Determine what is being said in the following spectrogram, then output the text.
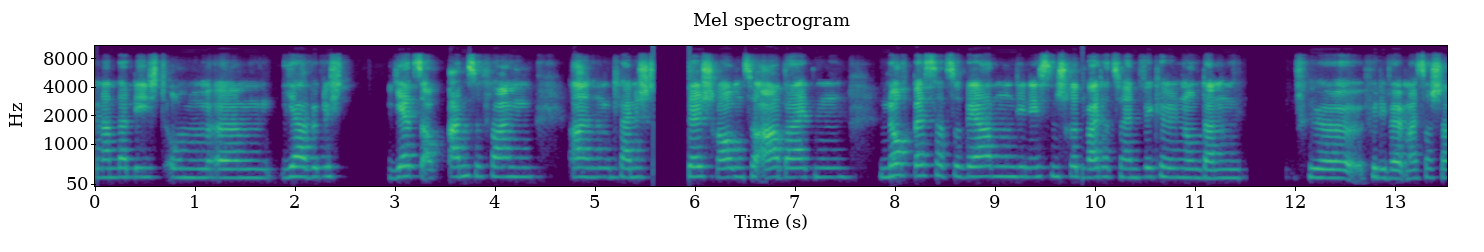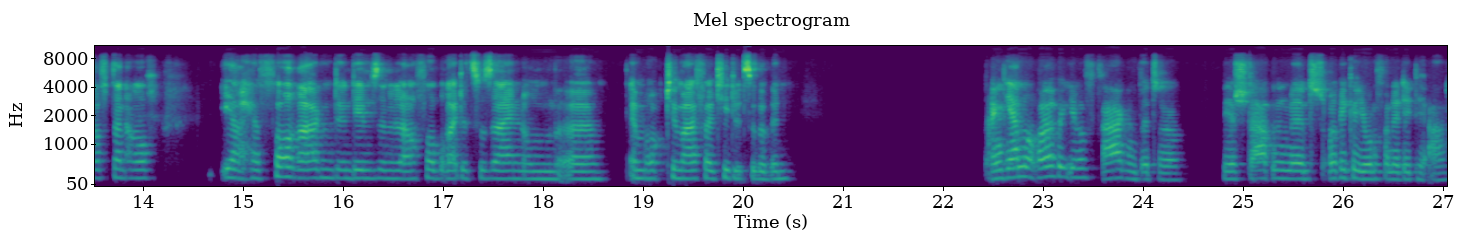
beieinander liegt, um ähm, ja wirklich jetzt auch anzufangen, an kleine Stellschrauben zu arbeiten, noch besser zu werden, die nächsten Schritte weiterzuentwickeln und dann für, für die Weltmeisterschaft dann auch ja, hervorragend in dem Sinne dann auch vorbereitet zu sein, um äh, im Optimalfall Titel zu gewinnen. Dann gerne eure, Ihre Fragen bitte. Wir starten mit Ulrike John von der DPA.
